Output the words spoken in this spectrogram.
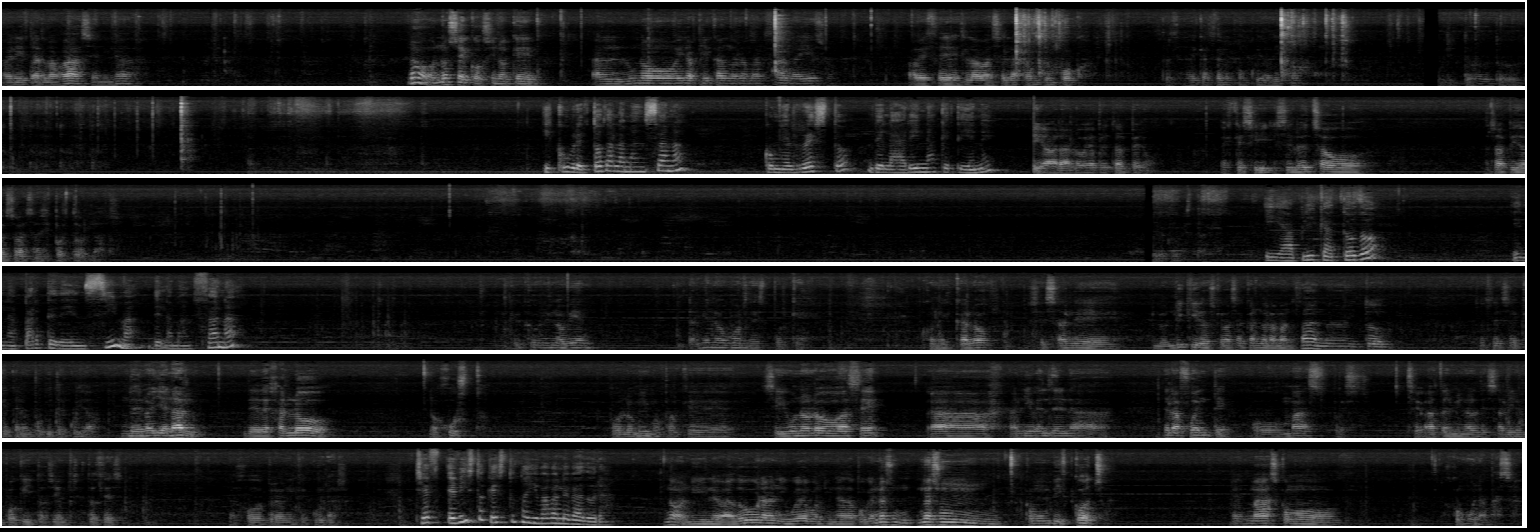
agrietar la base ni nada. No, no seco, sino que al uno ir aplicando la manzana y eso, a veces la base la rompe un poco. Entonces hay que hacerlo con cuidadito. Todo, todo, todo, todo, todo, todo. Y cubre toda la manzana con el resto de la harina que tiene. Y ahora lo voy a apretar, pero es que si, si lo he hecho rápido se va a salir por todos lados. Yo creo que está bien. Y aplica todo en la parte de encima de la manzana. Hay que cubrirlo bien. También los bordes porque con el calor se sale los líquidos que va sacando la manzana y todo. Entonces hay que tener un poquito de cuidado. De no llenarlo, de dejarlo lo justo. Por lo mismo, porque si uno lo hace al nivel de la, de la fuente o más, pues se va a terminar de salir un poquito siempre. Entonces, mejor prevenir que curar. Chef, he visto que esto no llevaba levadura. No, ni levadura, ni huevos, ni nada, porque no es, un, no es un, como un bizcocho. Es más como, como una masa.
